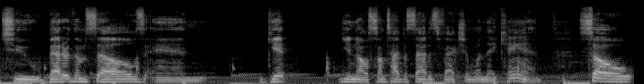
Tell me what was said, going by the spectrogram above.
to better themselves and get, you know, some type of satisfaction when they can. So,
